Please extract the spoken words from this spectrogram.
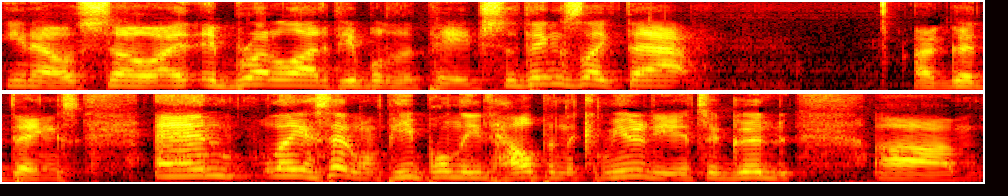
You know, so it it brought a lot of people to the page. So things like that are good things. And like I said, when people need help in the community, it's a good, um,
